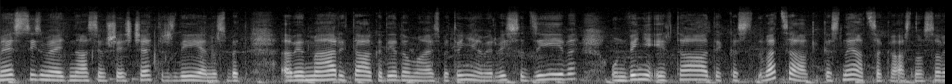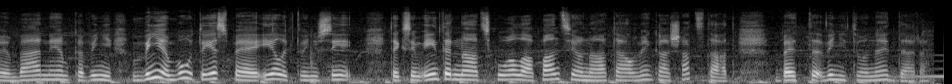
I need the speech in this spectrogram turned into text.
Mēs izmēģināsim šīs četras dienas, bet uh, vienmēr ir tā, ka iedomājas, bet viņiem ir visa dzīve, un viņi ir tādi, kas vecāki, kas neatsakās no saviem bērniem, ka viņi Viņiem būtu iespēja ielikt viņus teiksim, internāta skolā, pansionātā un vienkārši atstāt, bet viņi to nedara.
